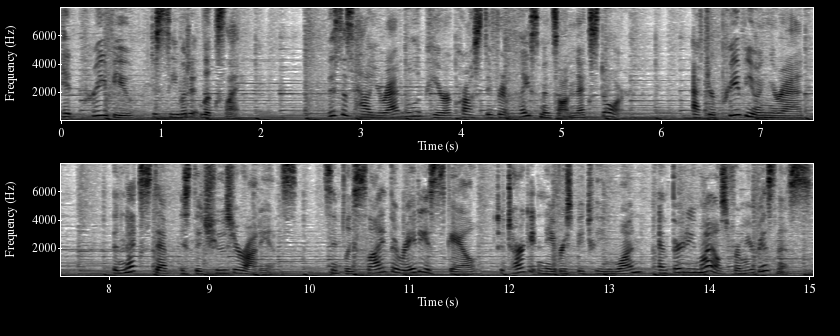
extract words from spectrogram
hit Preview to see what it looks like. This is how your ad will appear across different placements on Nextdoor. After previewing your ad, the next step is to choose your audience. Simply slide the radius scale to target neighbors between 1 and 30 miles from your business.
